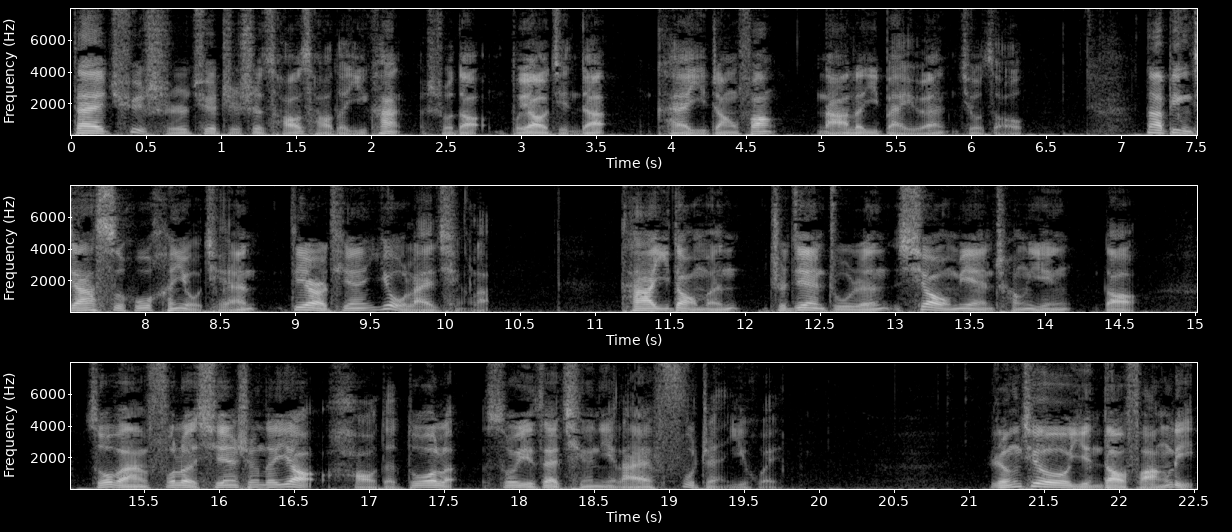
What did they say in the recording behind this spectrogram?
待去时，却只是草草的一看，说道：“不要紧的，开一张方，拿了一百元就走。”那病家似乎很有钱，第二天又来请了。他一到门，只见主人笑面成迎，道：“昨晚服了先生的药，好得多了，所以再请你来复诊一回。”仍旧引到房里，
